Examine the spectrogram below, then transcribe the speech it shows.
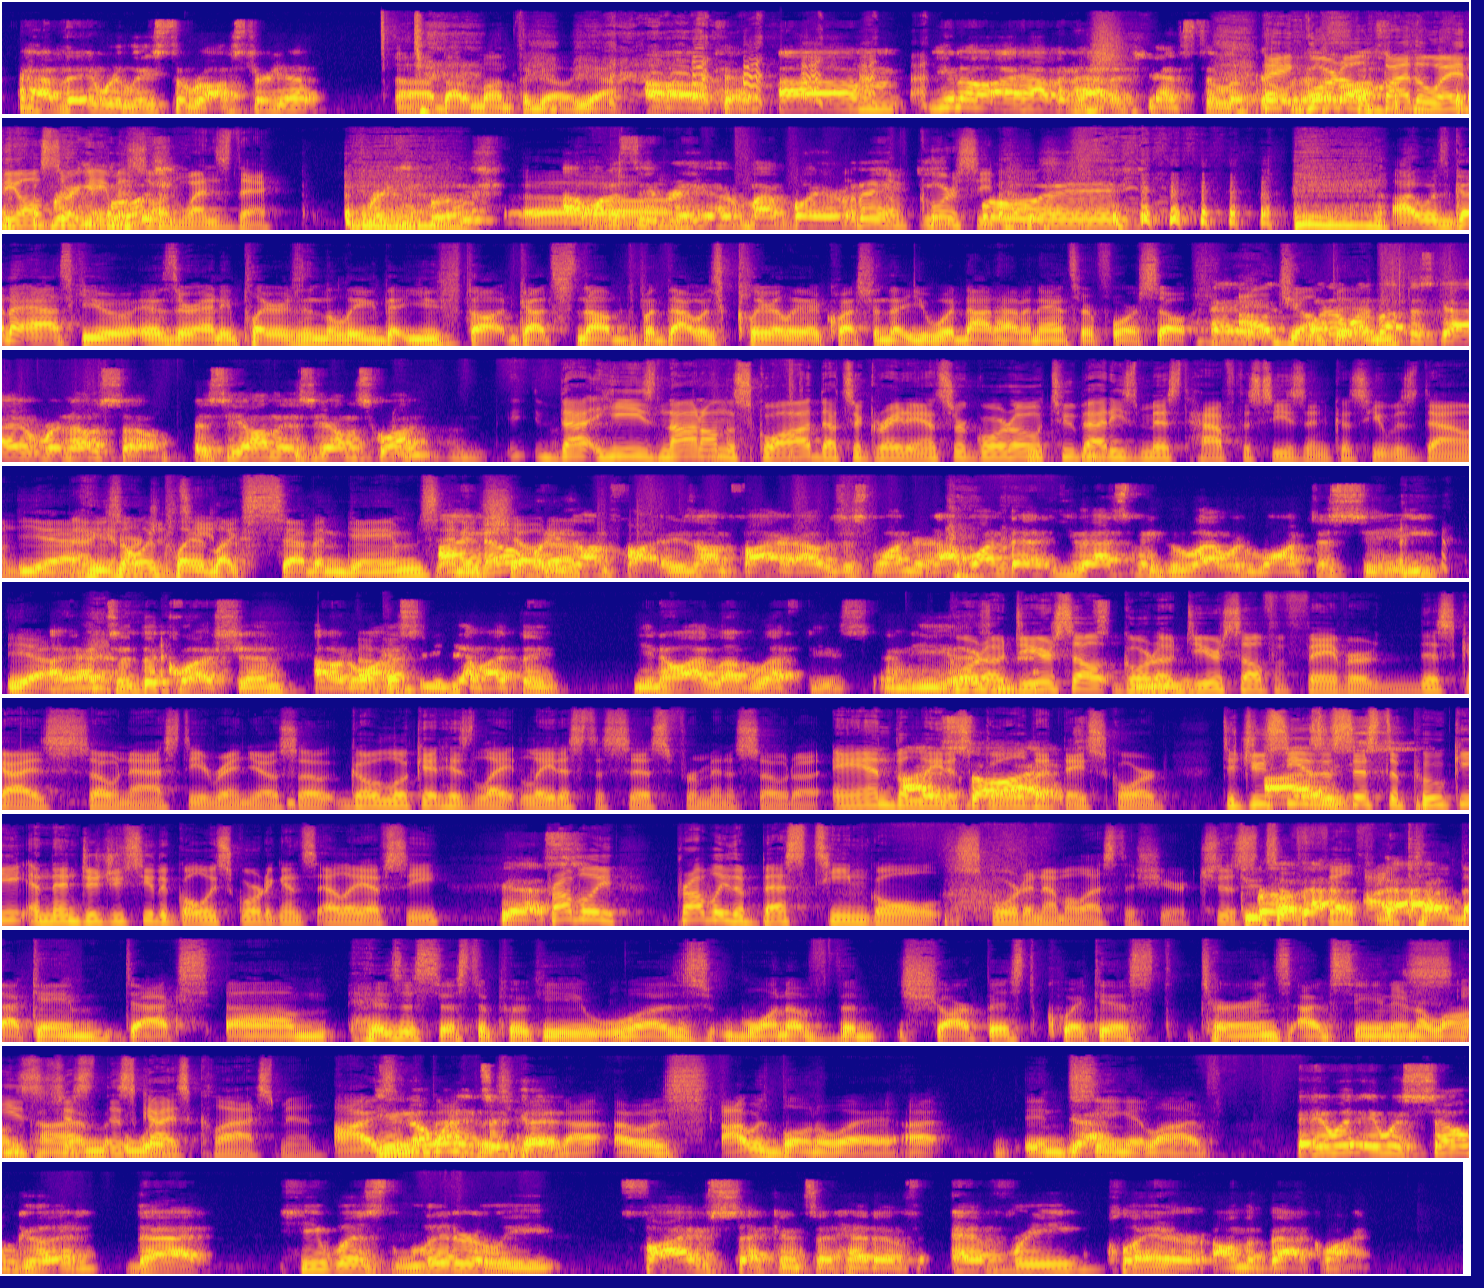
Have they released the roster yet? Uh, about a month ago, yeah. Oh, okay. Um, you know, I haven't had a chance to look. Hey, Gordo. By the way, the All Star game is on Wednesday. Ricky Puig? I want to see Rick, uh, my boy Ricky. Of course he Puig. I was going to ask you, is there any players in the league that you thought got snubbed? But that was clearly a question that you would not have an answer for. So hey, I'll jump what, in. What about this guy Reynoso? Is he on? The, is he on the squad? That he's not on the squad. That's a great answer, Gordo. Too bad he's missed half the season because he was down. Yeah, he's only played like seven games. I know, but he's on fire. He's on fire. I was just wondering. I wanted to. You asked me who I would want to see. yeah, I answered the question. I would want okay. to see him. I think you know I love lefties, and he Gordo, is. do yourself Gordo, mm-hmm. do yourself a favor. This guy's so nasty, Reynoso. Go look at his late, latest assist for Minnesota and the latest goal it. that they scored. Did you see his assist to Pukki? And then did you see the goal he scored against LAFC? Yes. Probably probably the best team goal scored in MLS this year. Just Dude, so that, I called that game, Dax. Um, his assist to Pukki was one of the sharpest, quickest turns I've seen in a long he's time. Just, this guy's class, man. Eyes you in the back of his head. I, I, was I was blown away I, in yeah. seeing it live. It was, it was so good that he was literally five seconds ahead of every player on the back line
